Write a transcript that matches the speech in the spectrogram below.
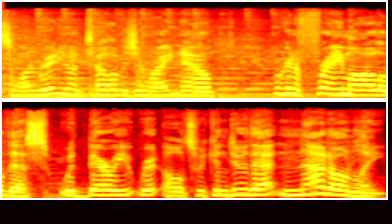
So on radio and television right now, we're going to frame all of this with Barry Ritholtz. We can do that not only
